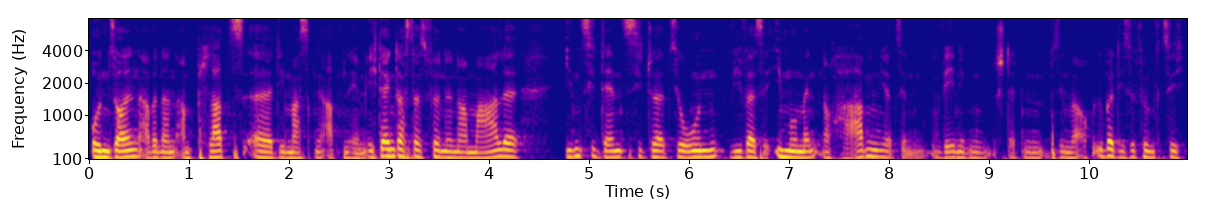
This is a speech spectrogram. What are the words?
und sollen aber dann am Platz äh, die Masken abnehmen. Ich denke, dass das für eine normale Inzidenzsituation, wie wir sie im Moment noch haben. Jetzt in wenigen Städten sind wir auch über diese 50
